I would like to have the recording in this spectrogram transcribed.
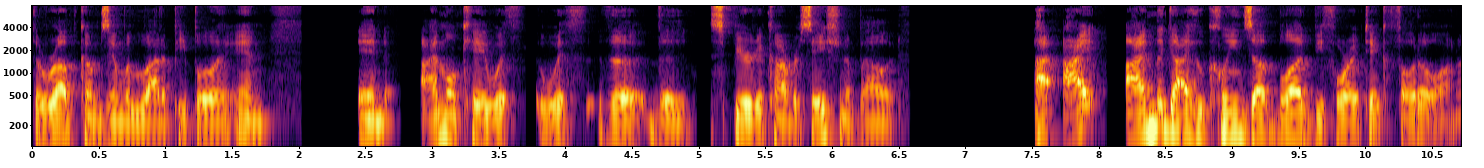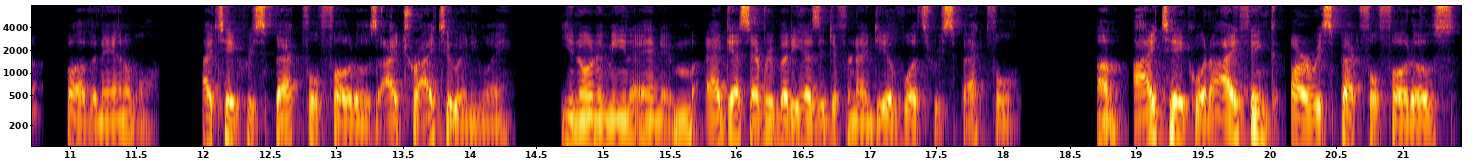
the rub comes in with a lot of people and and i'm okay with with the the spirit of conversation about i i i'm the guy who cleans up blood before i take a photo on it of an animal. I take respectful photos. I try to anyway. You know what i mean? And i guess everybody has a different idea of what's respectful. Um, i take what i think are respectful photos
